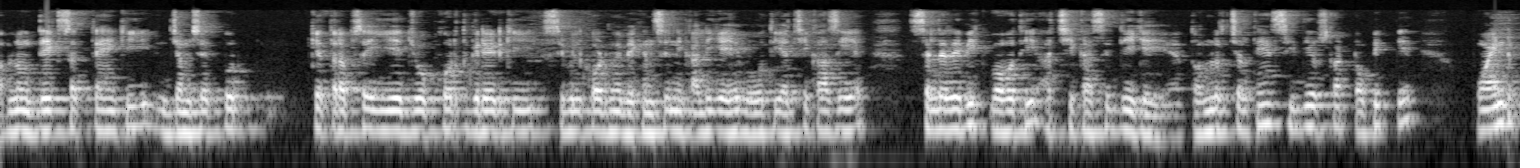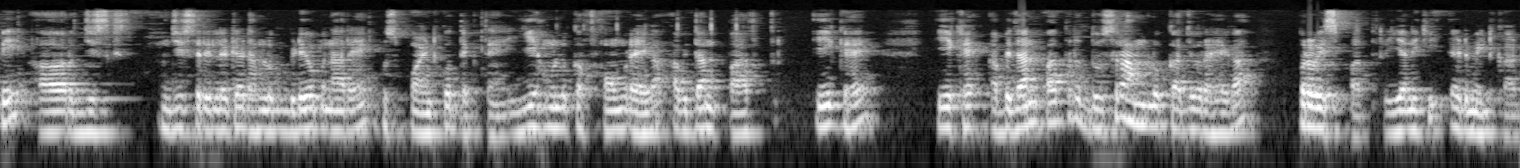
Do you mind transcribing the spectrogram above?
आप लोग देख सकते हैं कि जमशेदपुर के तरफ़ से ये जो फोर्थ ग्रेड की सिविल कोड में वैकेंसी निकाली गई है, बहुत ही अच्छी खासी है। सैलरी भी बहुत ही अच्छी खासी दी गई है। तो हम लोग चलते हैं सीधे उसका टॉपिक पे पॉइंट पे और जिस जिस रिलेटेड हम लोग वीडियो बना रहे हैं, उस पॉइंट को देखते हैं। ये हम लोग का फॉर्म रहेगा आवेदन पात्र एक है एक है आवेदन पात्र, दूसरा हम लोग का जो रहेगा प्रवेश पत्र, यानी कि एडमिट कार्ड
